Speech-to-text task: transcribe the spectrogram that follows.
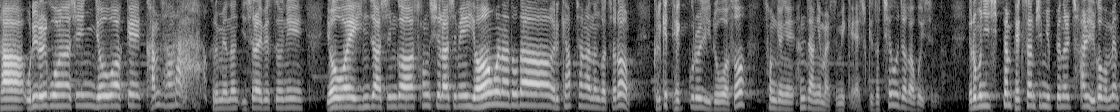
자 우리를 구원하신 여호와께 감사하라 그러면은 이스라엘 백성이 여호와의 인자하심과 성실하심이 영원하도다 이렇게 합창하는 것처럼 그렇게 대꾸를 이루어서 성경의 한 장의 말씀이 계속해서 채워져 가고 있습니다. 여러분 이 시편 136편을 잘 읽어보면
